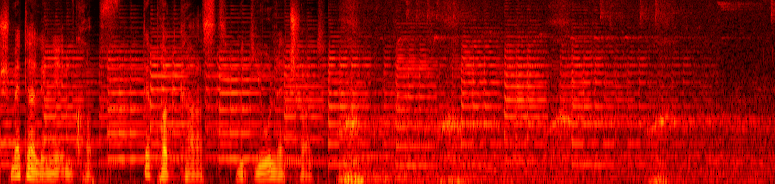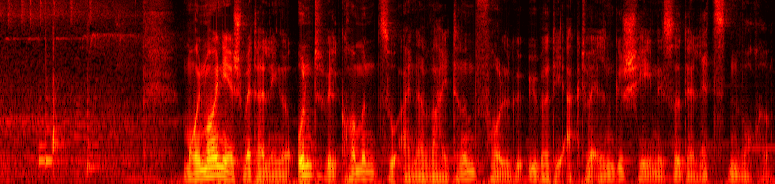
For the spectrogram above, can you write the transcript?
Schmetterlinge im Kopf, der Podcast mit Jo Letschert. Moin moin ihr Schmetterlinge und willkommen zu einer weiteren Folge über die aktuellen Geschehnisse der letzten Woche.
